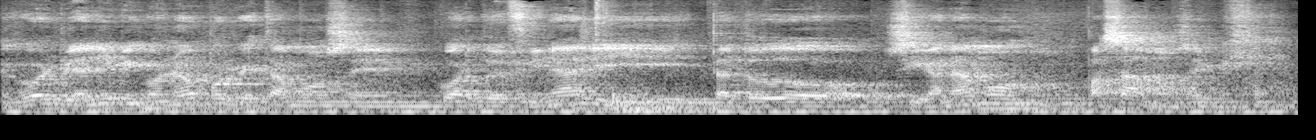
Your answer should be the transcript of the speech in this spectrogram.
El golpe anímico no, porque estamos en cuarto de final y está todo, si ganamos, pasamos.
